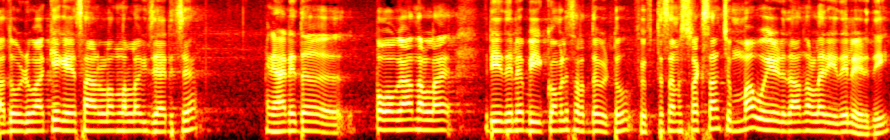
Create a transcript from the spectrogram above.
അത് ഒഴിവാക്കിയ കേസാണല്ലോ എന്നുള്ള വിചാരിച്ച് ഞാനിത് പോകാമെന്നുള്ള രീതിയിൽ ബി കോമിൽ ശ്രദ്ധ വിട്ടു. ഫിഫ്ത്ത് സെമസ്റ്റർ എക്സാം ചുമ്മാ പോയി എഴുതാമെന്നുള്ള രീതിയിൽ എഴുതി.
